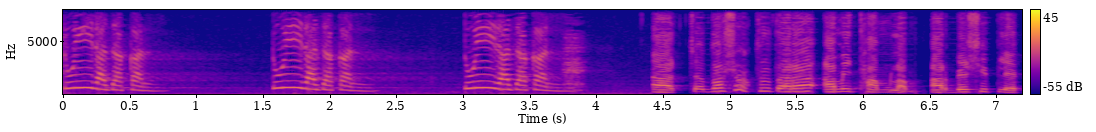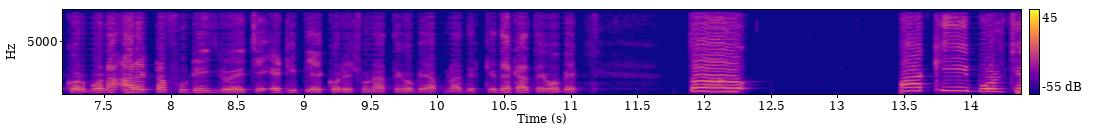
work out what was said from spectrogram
তুই রাজাকান তুই রাজাকান তুই রাজাকান আচ্ছা দর্শক শ্রোতারা আমি থামলাম। আর বেশি প্লে করব না আরেকটা ফুটেজ রয়েছে এটি প্লে করে শোনাতে হবে আপনাদেরকে দেখাতে হবে। তো পাখি বলছে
